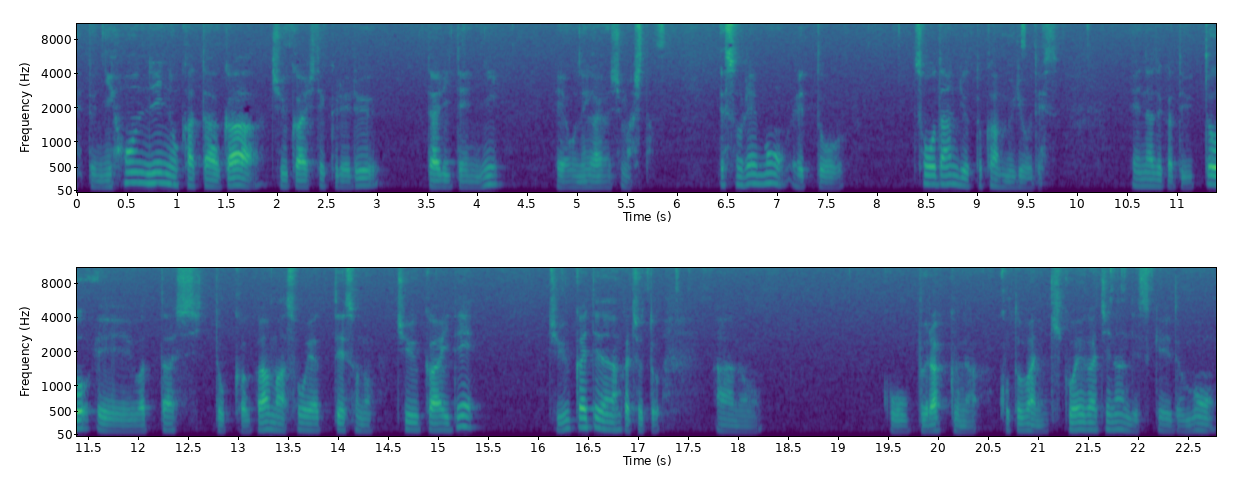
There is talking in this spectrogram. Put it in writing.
えっと、日本人の方が仲介してくれる代理店にえお願いをしました。でそれも、えっと、相談料とか無料です、えなぜかというと、え私とかが、まあ、そうやってその仲介で仲介ってなんかちょっとあのこうブラックな言葉に聞こえがちなんですけれども、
